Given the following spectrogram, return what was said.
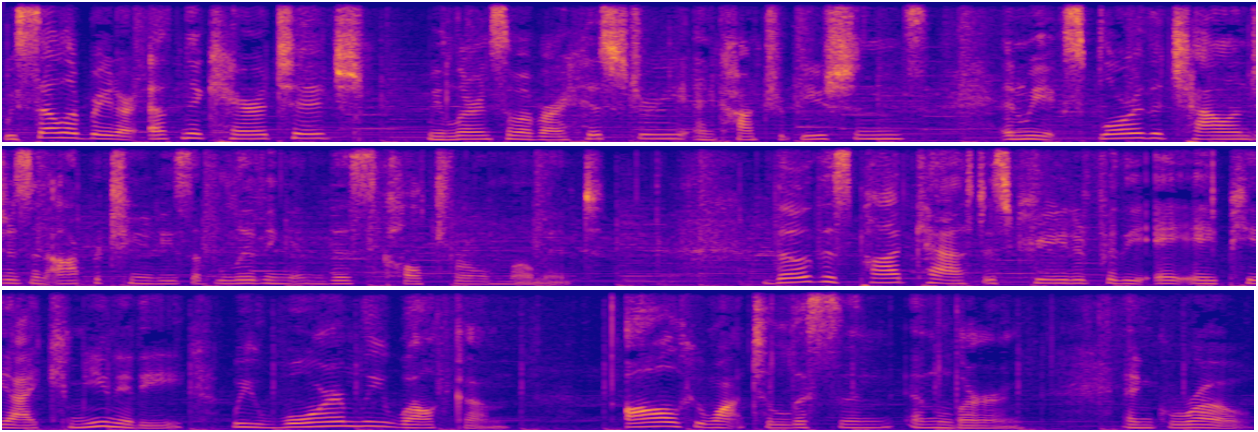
We celebrate our ethnic heritage, we learn some of our history and contributions, and we explore the challenges and opportunities of living in this cultural moment. Though this podcast is created for the AAPI community, we warmly welcome all who want to listen and learn and grow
